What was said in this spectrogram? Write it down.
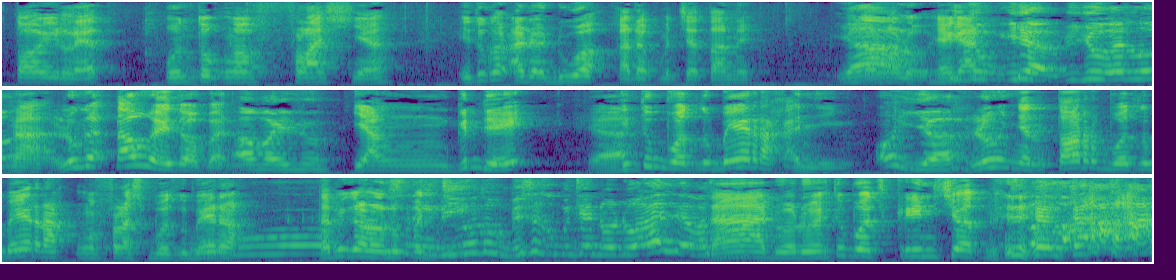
toilet untuk nge-flashnya itu kan ada dua kadang pencetannya. ya lu, ya kan? bingung, iya bingung kan lu Nah, lu nggak tahu nggak itu apa? apa itu Yang gede Ya. itu buat lu berak anjing. oh iya Lu nyentor buat lu berak, nge-flash buat lu berak. Oh, Tapi kalau lu pencet tuh bisa kepencet dua-duanya mas Nah, dua-dua itu buat screenshot.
